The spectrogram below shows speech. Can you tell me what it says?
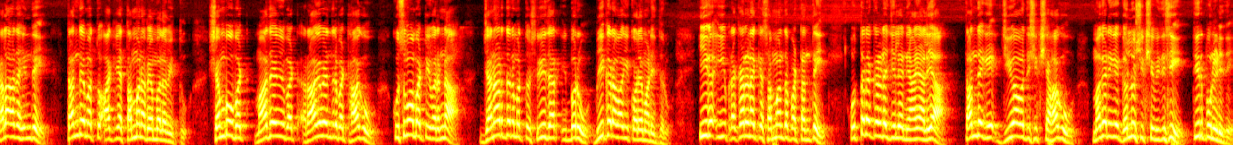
ಕಲಹದ ಹಿಂದೆ ತಂದೆ ಮತ್ತು ಆಕೆಯ ತಮ್ಮನ ಬೆಂಬಲವಿತ್ತು. ಶಂಭು ಭಟ್, ಮಾದೇವಿ ಭಟ್, ರಾಘವೇಂದ್ರ ಭಟ್ ಹಾಗೂ ಕುಸುಮ ಭಟ್ ಇವರನ್ನು ಜನಾರ್ದನ್ ಮತ್ತು ಶ್ರೀಧರ್ ಇಬ್ಬರು ಭೀಕರವಾಗಿ ಕೊಲೆ ಮಾಡಿದ್ದರು. ಈಗ ಈ ಪ್ರಕರಣಕ್ಕೆ ಸಂಬಂಧಪಟ್ಟಂತೆ ಉತ್ತರ ಕನ್ನಡ ಜಿಲ್ಲೆ ನ್ಯಾಯಾಲಯ ತಂದೆಗೆ ಜೀವಾವಧಿ ಶಿಕ್ಷೆ ಹಾಗೂ ಮಗನಿಗೆ ಗಲ್ಲು ಶಿಕ್ಷೆ ವಿಧಿಸಿ ತೀರ್ಪು ನೀಡಿದೆ.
